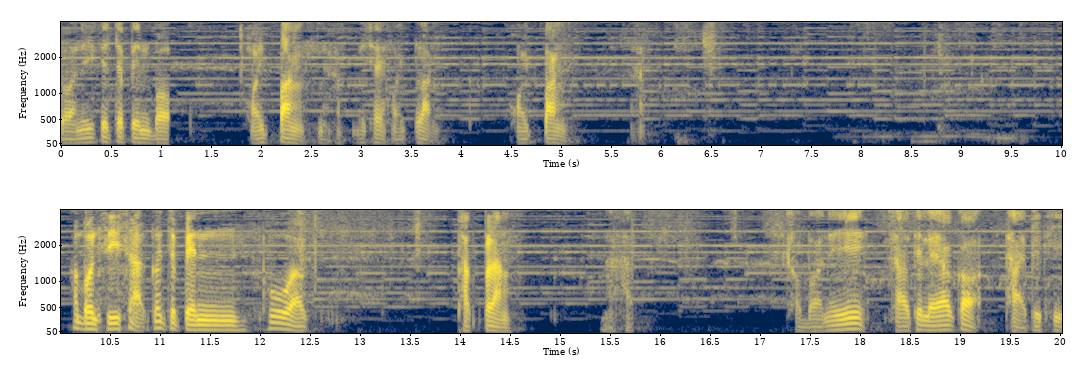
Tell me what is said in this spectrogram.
บ่อนี้ก็จะเป็นบ่อหอยปังนะครับ ไม่ใช่หอยปลัง หอยปังนะครับข้างบนศีรษะก็จะเป็นพวกผักปลังนะครับ ขอบ่อนี้คราวที่แล้วก็ถ่ายไปที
